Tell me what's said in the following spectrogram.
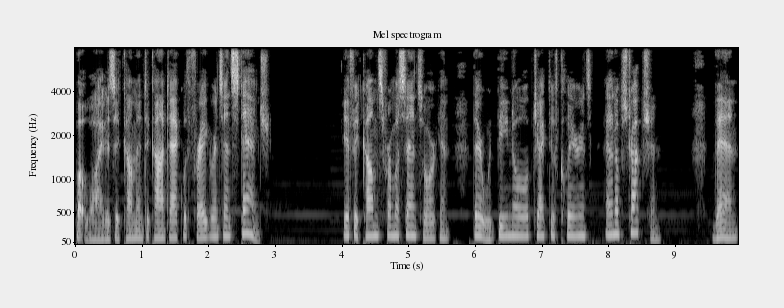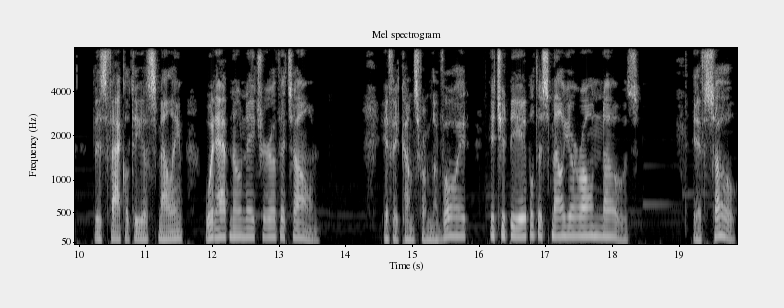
But why does it come into contact with fragrance and stench? If it comes from a sense organ, there would be no objective clearance and obstruction. Then, this faculty of smelling would have no nature of its own. If it comes from the void, it should be able to smell your own nose. If so,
